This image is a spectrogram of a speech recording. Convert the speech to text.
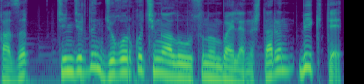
Казык чынжырдын жогорку чыңалуусунун байланыштарын бекитет.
